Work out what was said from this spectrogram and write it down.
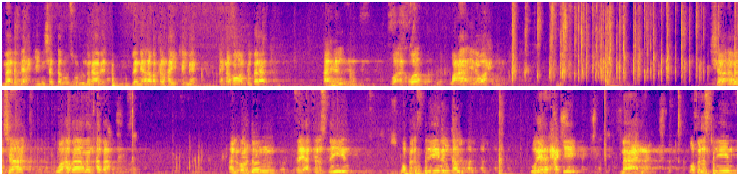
ما بدي أحكي من شتى الأصول والمنابت لأني أنا بكره هاي الكلمة. إحنا هون في البلد أهل وإخوة وعائلة واحدة. شاء من شاء وأبى من أبى. الأردن رئة فلسطين وفلسطين القلب. وغير الحكي ما عنا. وفلسطين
